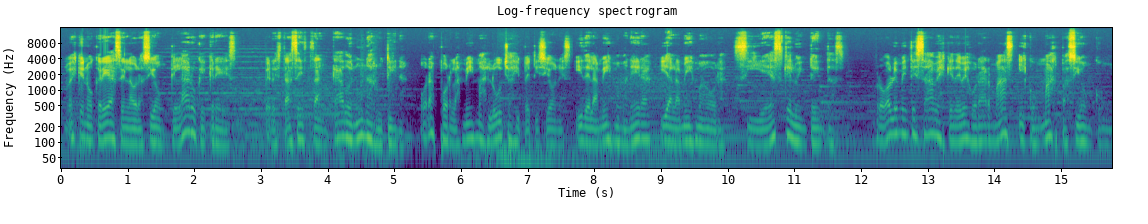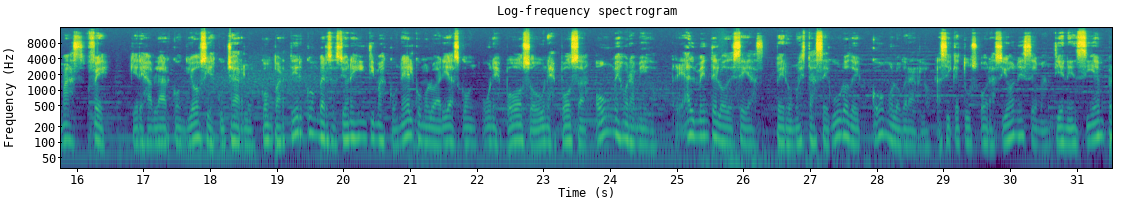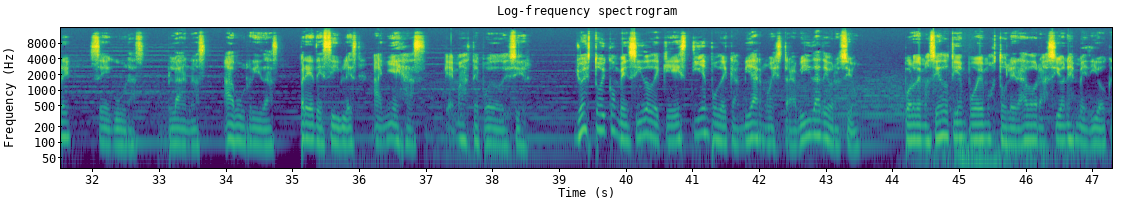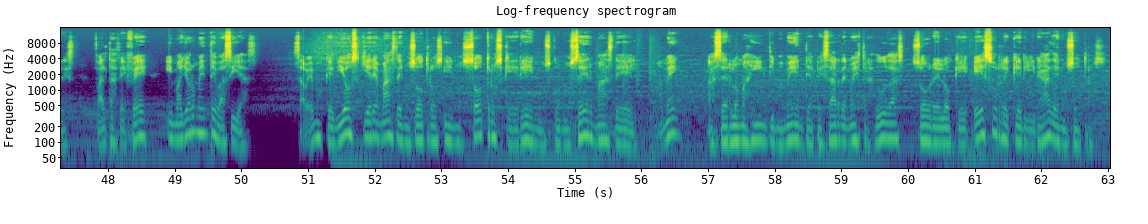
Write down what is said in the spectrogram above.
No es que no creas en la oración, claro que crees, pero estás estancado en una rutina. Oras por las mismas luchas y peticiones y de la misma manera y a la misma hora, si es que lo intentas. Probablemente sabes que debes orar más y con más pasión, con más fe. Quieres hablar con Dios y escucharlo, compartir conversaciones íntimas con Él como lo harías con un esposo, una esposa o un mejor amigo. Realmente lo deseas, pero no estás seguro de cómo lograrlo, así que tus oraciones se mantienen siempre seguras, planas, aburridas, predecibles, añejas. ¿Qué más te puedo decir? Yo estoy convencido de que es tiempo de cambiar nuestra vida de oración. Por demasiado tiempo hemos tolerado oraciones mediocres, faltas de fe y mayormente vacías. Sabemos que Dios quiere más de nosotros y nosotros queremos conocer más de Él. Amén. Hacerlo más íntimamente a pesar de nuestras dudas sobre lo que eso requerirá de nosotros.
